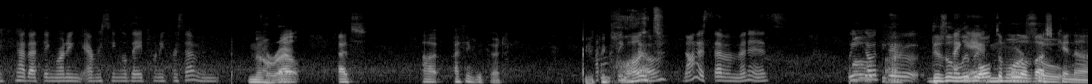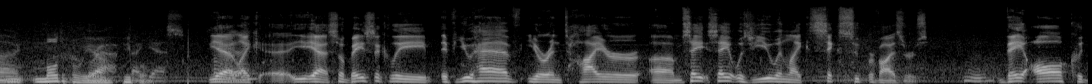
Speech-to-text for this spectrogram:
if you had that thing running every single day, twenty four seven. No, Correct. Well, that's. Uh, I think we could. You I don't think think What? so. Not at seven minutes. We Well, go uh, through. there's a like, little it- bit Multiple more, of us so can, uh, multiple yeah Craft, people. I guess. Yeah, really? like uh, yeah. So basically, if you have your entire, um, say, say it was you and like six supervisors, Mhm. they all could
